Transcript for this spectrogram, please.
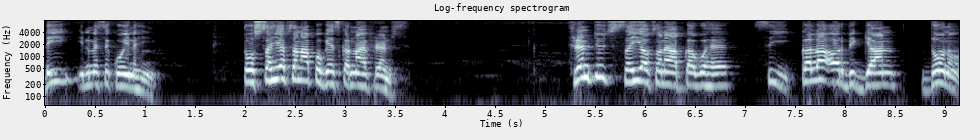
डी इनमें से कोई नहीं. तो सही ऑप्शन आपको गेस करना है फ्रेंड्स फ्रेंड्स जो सही ऑप्शन है आपका वो है सी कला और विज्ञान दोनों.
